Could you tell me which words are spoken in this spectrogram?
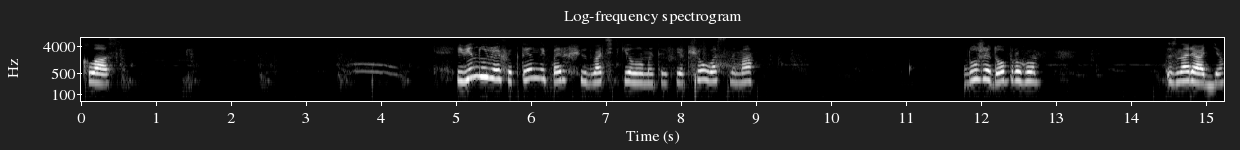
клас. І він дуже ефективний перші 20 кілометрів, якщо у вас нема дуже доброго знаряддя.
